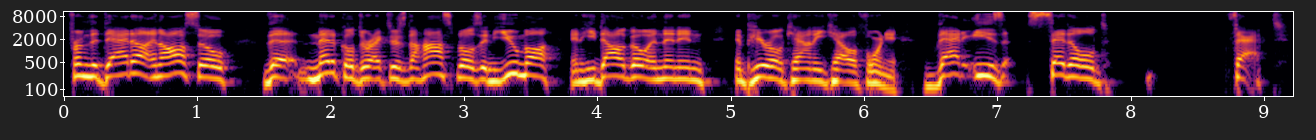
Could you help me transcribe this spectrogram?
From the data and also the medical directors in the hospitals in Yuma and Hidalgo and then in Imperial County, California. That is settled fact.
